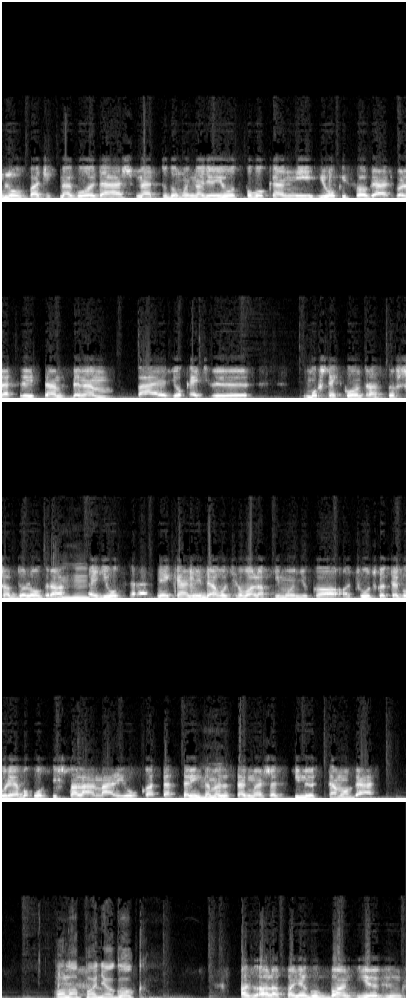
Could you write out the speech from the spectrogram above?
low budget megoldás, mert tudom, hogy nagyon jót fogok enni, jó kiszolgálásba lesz részem, de nem vágyok egy ö, most egy kontrasztosabb dologra. Uh-huh. Egy jót szeretnék enni, de hogyha valaki mondjuk a, a csúcs kategóriában, ott is talál már jókat. Tehát szerintem uh-huh. ez a szegmens ez kinőtte magát. Alapanyagok? Az alapanyagokban jövünk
